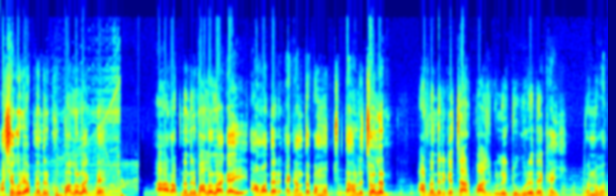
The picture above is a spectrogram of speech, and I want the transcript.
আশা করি আপনাদের খুব ভালো লাগবে। আর আপনাদের ভালো লাগাই আমাদের একান্ত কামত, তাহলে চলেন আপনাদেরকে চারপাশগুলো একটু ঘুরে দেখাই। ধন্যবাদ।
